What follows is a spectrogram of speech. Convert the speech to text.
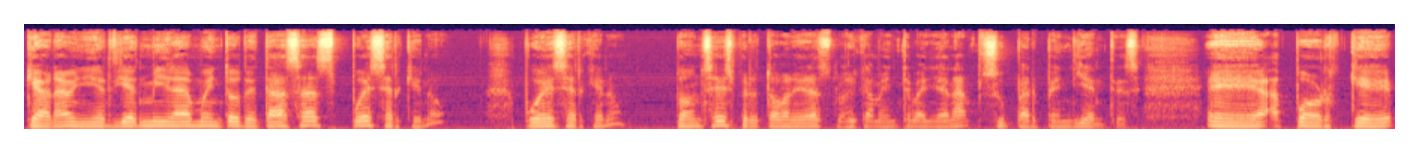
que van a venir 10.000 aumentos de tasas, puede ser que no. Puede ser que no. Entonces, pero de todas maneras, lógicamente mañana súper pendientes. Eh, porque,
